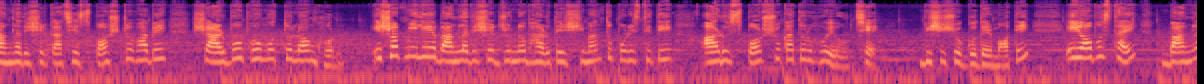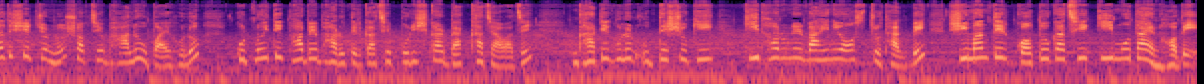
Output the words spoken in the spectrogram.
বাংলাদেশের কাছে স্পষ্টভাবে সার্বভৌমত্ব লঙ্ঘন। এসব মিলিয়ে বাংলাদেশের জন্য ভারতের সীমান্ত পরিস্থিতি আরও স্পর্শকাতর হয়ে উঠছে। বিশেষজ্ঞদের মতে, এই অবস্থায় বাংলাদেশের জন্য সবচেয়ে ভালো উপায় হল কূটনৈতিকভাবে ভারতের কাছে পরিষ্কার ব্যাখ্যা চাওয়া যে, ঘাটিগুলোর উদ্দেশ্য কি কি ধরনের বাহিনী অস্ত্র থাকবে, সীমান্তের কত কাছে কি মোতায়েন হবে।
